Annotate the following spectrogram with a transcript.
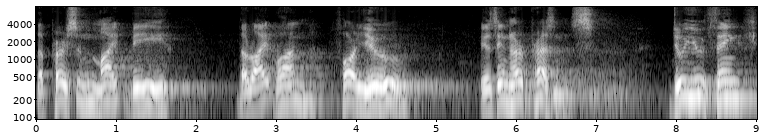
the person might be the right one for you is in her presence. Do you think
